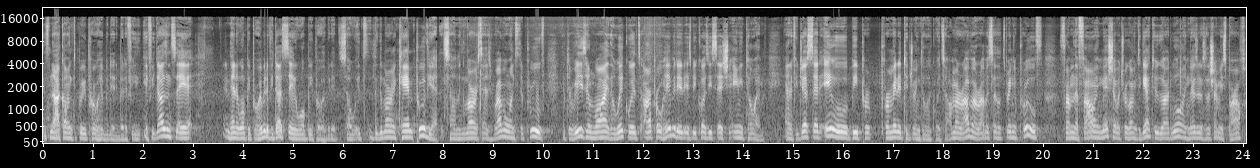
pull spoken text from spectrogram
it's not going to be prohibited. But if he if he doesn't say it, then it won't be prohibited. If he does say it, won't be prohibited. So it's the Gemara can't prove yet. So the Gemara says Rava wants to prove that the reason why the liquids are prohibited is because he says she'eni toem. And if he just said elu, would be per- permitted to drink the liquid. So Amar Rava, Rava says let's bring a proof from the following Mishnah, which we're going to get to, God willing, Bezras Hashem Yisparach,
